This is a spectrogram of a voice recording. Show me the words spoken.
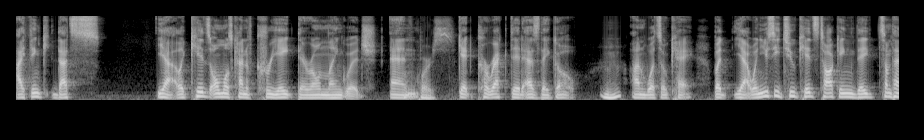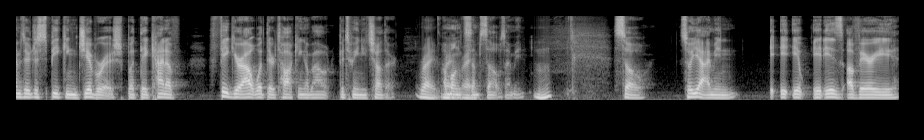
I think that's yeah, like kids almost kind of create their own language and get corrected as they go. Mm-hmm. on what's okay. But yeah, when you see two kids talking, they sometimes they're just speaking gibberish, but they kind of figure out what they're talking about between each other, Right. right, amongst right. themselves. I mean, mm-hmm. so so yeah, I mean, it, it it is a very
